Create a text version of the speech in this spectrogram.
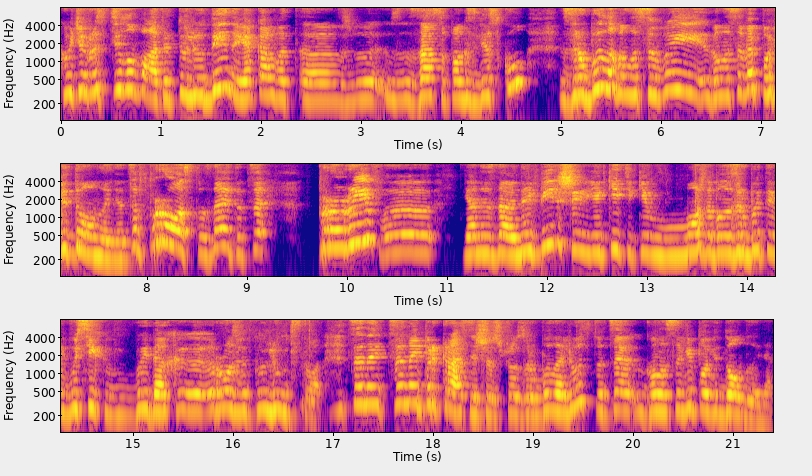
хочу розцілувати ту людину, яка от, е, в засобах зв'язку зробила голосовий, голосове повідомлення. Це просто, знаєте, це прорив, е, я не знаю, найбільший, який тільки можна було зробити в усіх видах е, розвитку людства. Це, най, це найпрекрасніше, що зробило людство, це голосові повідомлення.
